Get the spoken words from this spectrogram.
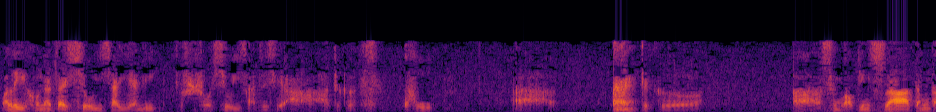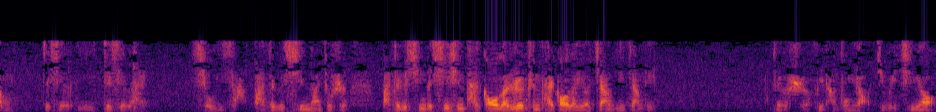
完了以后呢，再修一下严厉，就是说修一下这些啊，这个苦啊，这个啊生老病死啊等等这些以这些来修一下，把这个心呢，就是把这个心的信心太高了，热忱太高了，要降低降低，这个是非常重要，极为其要，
